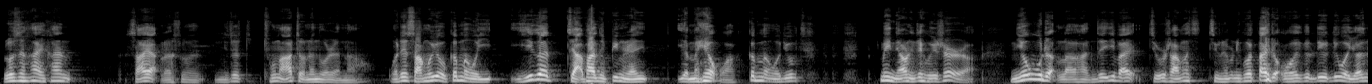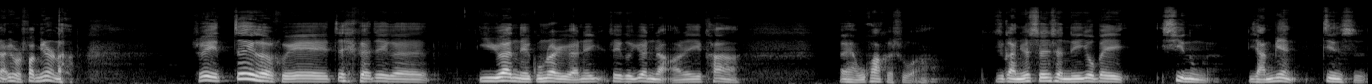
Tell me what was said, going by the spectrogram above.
罗森汉一看傻眼了，说：“你这从哪整那么多人呢？我这三个月根本我一一个假扮的病人。”也没有啊，根本我就没鸟你这回事儿啊！你又误诊了哈，你这一百九十三个精神病，你给我带走，离离我远点，一会儿犯病了。所以这个回，这个这个医院的工作人员，这这个院长啊，这一看，哎呀，无话可说啊，就感觉深深的又被戏弄了，颜面尽失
